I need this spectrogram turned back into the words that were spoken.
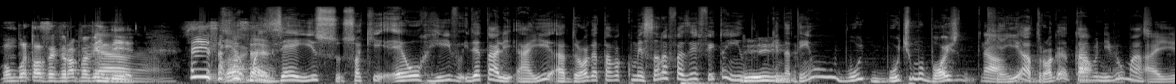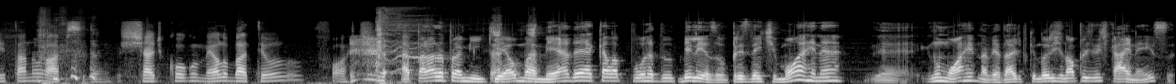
Vamos botar o Sephiroth pra vender. É, É isso, É, mas é isso, só que é horrível. E detalhe, aí a droga tava começando a fazer efeito ainda. Porque ainda tem o último boss, Não, que aí a droga tava calma. nível máximo. Aí tá no ápice. do chá de cogumelo bateu forte. A parada pra mim que é uma merda é aquela porra do. Beleza, o presidente morre, né? É, não morre, na verdade, porque no original o presidente cai, não é isso?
